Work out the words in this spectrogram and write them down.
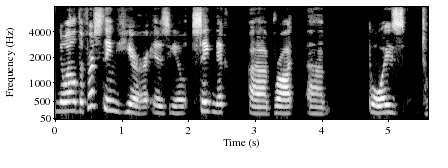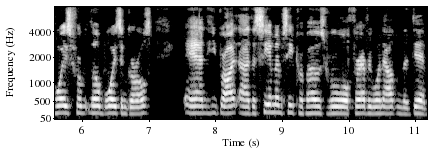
Noel, the first thing here is, you know, St. Nick uh, brought uh, boys toys for little boys and girls. And he brought uh, the CMMC proposed rule for everyone out in the DIB.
